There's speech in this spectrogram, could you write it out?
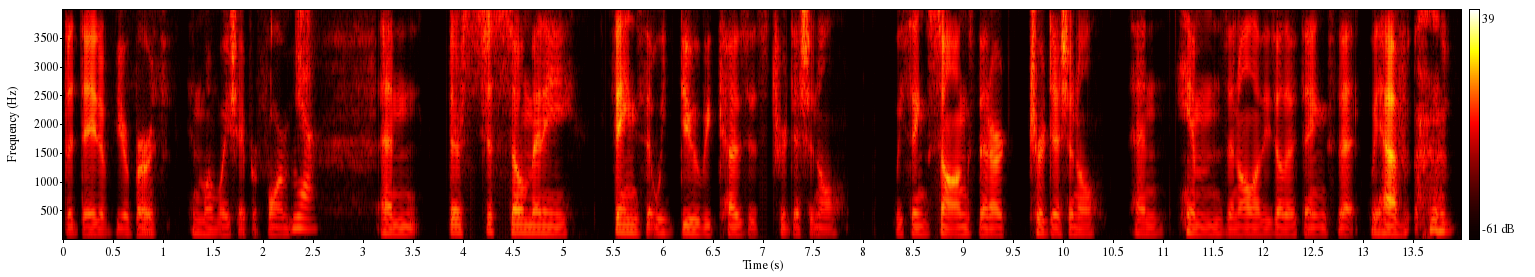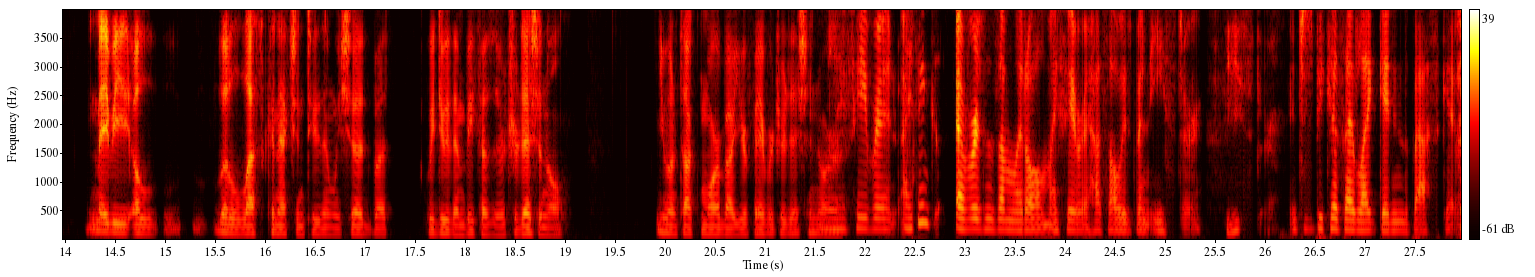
the date of your birth in one way, shape, or form. Yeah. and there's just so many things that we do because it's traditional. We sing songs that are traditional and hymns and all of these other things that we have maybe a little less connection to than we should, but we do them because they're traditional. You want to talk more about your favorite tradition or My favorite. I think ever since I'm little, my favorite has always been Easter, Easter? just because I like getting the basket.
